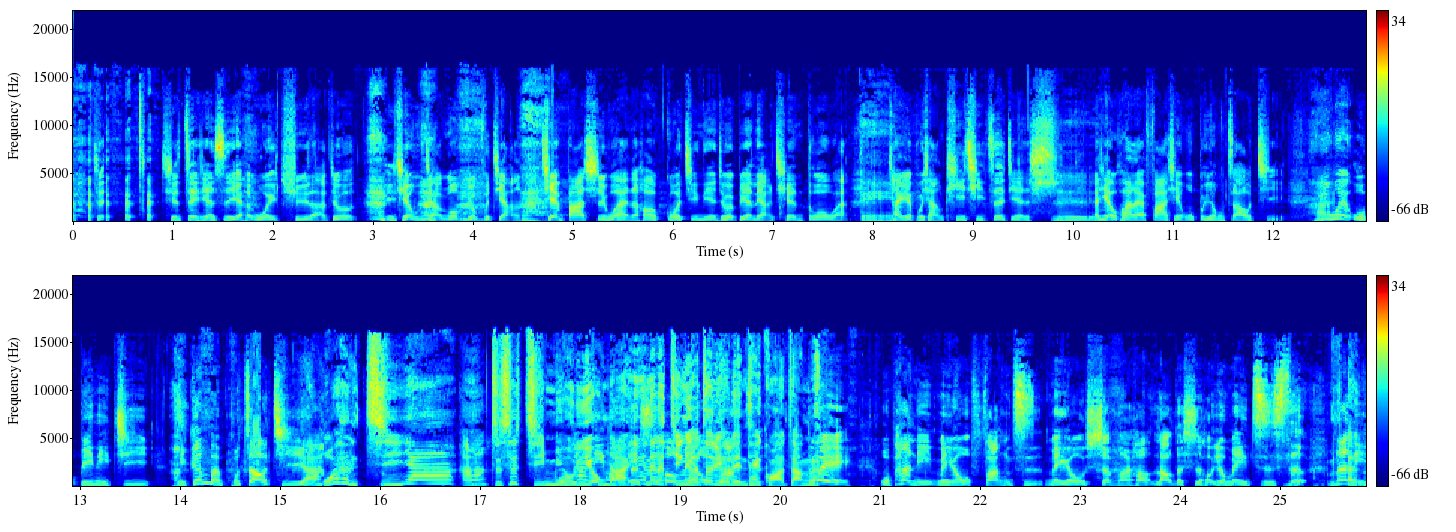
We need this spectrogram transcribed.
这其实这件事也很委屈啦。就以前我们讲过，我们就不讲，欠八十万，然后过几年就会变两千多万。对，他也不想提起这件事，而且我后来发现我不用着急，因为我比你急，你根本不着急呀。我很急呀，啊，只是急没有用啊，因为那个金额这里有点太夸张了。对，我怕你没有房子，没有什么，然后老的时候又没姿色，那你，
